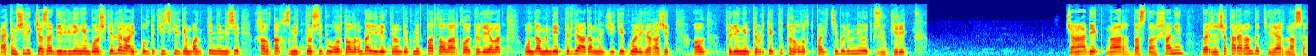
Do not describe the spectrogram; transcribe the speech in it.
Әкімшілік жаза белгіленген борышкерлер айыппұлды кез келген банктен немесе халыққа қызмет көрсету орталығында электронды үкімет порталы арқылы төлей алады. Онда міндетті түрде адамның жеке куәлігі қажет. Ал төленген түбіртекті тұрғылықты полиция бөліміне өткізу керек. Жаңабек нар дастан шанин бірінші қарағанды телеарнасы.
